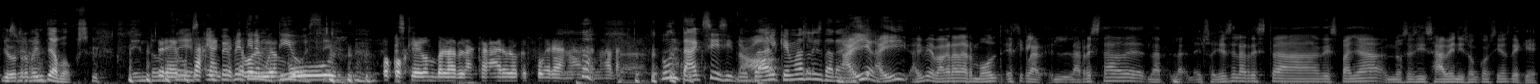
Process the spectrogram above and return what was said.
Y el otro 20 a Vox. Pero Entonces, el PP tiene motivos. bus, sí. o cogieron BlaBlaCar o lo que fuera, nada, nada. Un taxi, No. total, ¿qué más les dará? a Ahí, ahí, ahí me va agradar molt. És que, clar, la resta de, la, la, els oients de la resta d'Espanya no sé si saben i són conscients de que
